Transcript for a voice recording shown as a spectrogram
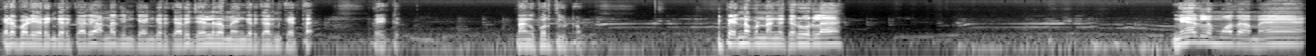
எடப்பாடியார் எங்கே இருக்காரு? அதிமுக எங்கே இருக்காரு? ஜெயலலிதா எங்கே இருக்காருன்னு கேட்டேன் ரைட்டு. நாங்கள் பொறுத்துக்கிட்டோம். இப்போ என்ன பண்ணாங்க கரூரில்? நேரில் மோதாமல்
